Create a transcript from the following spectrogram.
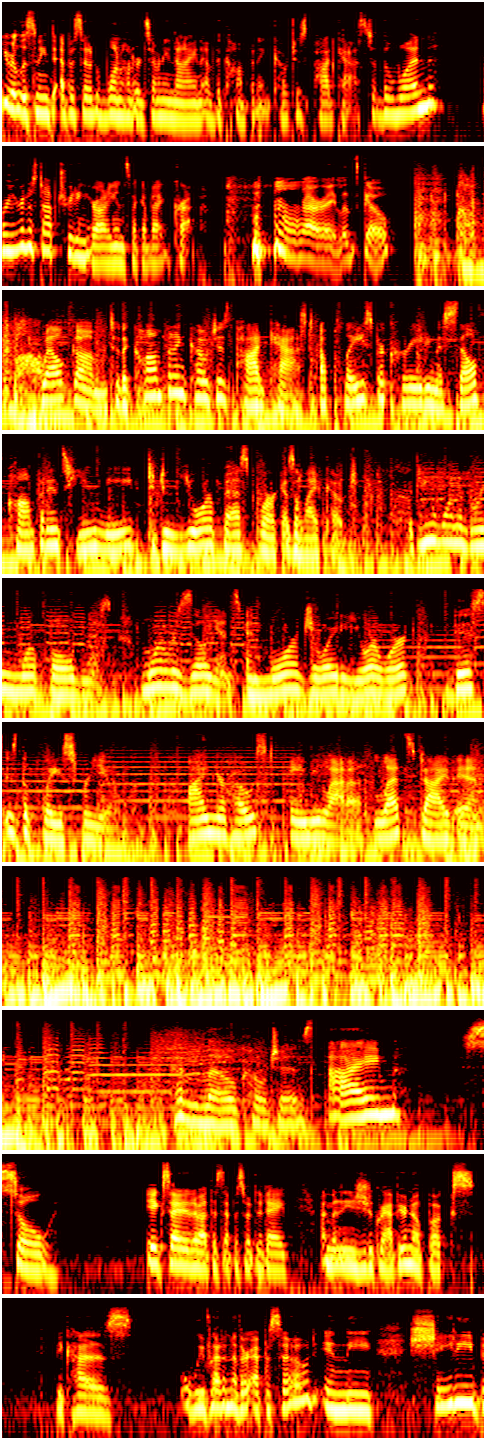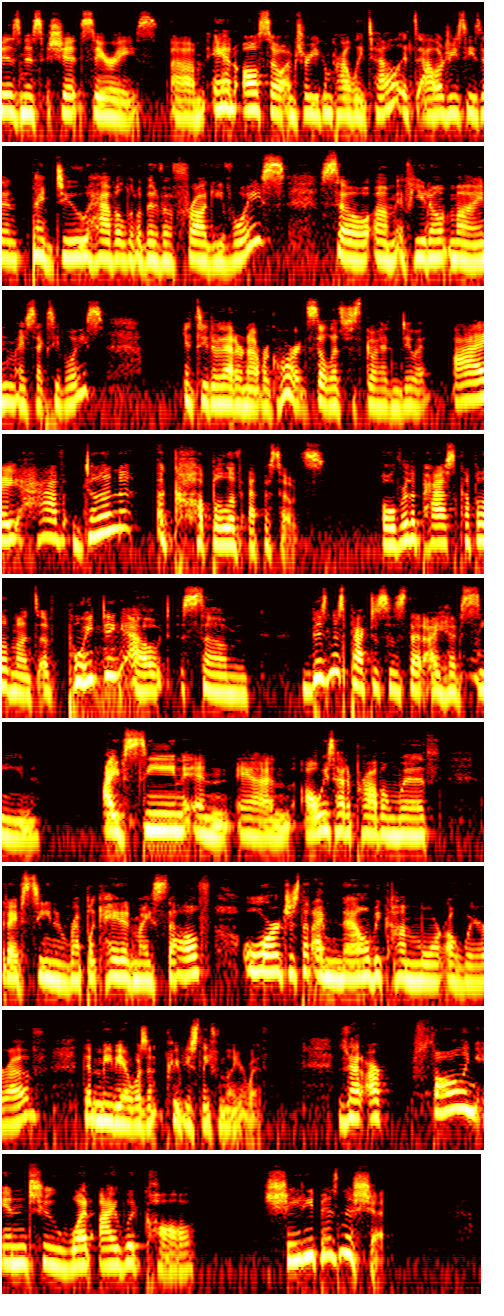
You're listening to episode 179 of the Confident Coaches Podcast, the one where you're going to stop treating your audience like a bag of crap. All right, let's go. Welcome to the Confident Coaches Podcast, a place for creating the self confidence you need to do your best work as a life coach. If you want to bring more boldness, more resilience, and more joy to your work, this is the place for you. I'm your host, Amy Latta. Let's dive in. Hello, coaches. I'm so excited about this episode today. I'm going to need you to grab your notebooks because we've got another episode in the Shady Business Shit series. Um, and also, I'm sure you can probably tell it's allergy season. I do have a little bit of a froggy voice. So um, if you don't mind my sexy voice, it's either that or not record. So let's just go ahead and do it. I have done a couple of episodes over the past couple of months of pointing out some business practices that I have seen. I've seen and and always had a problem with that I've seen and replicated myself or just that I'm now become more aware of that maybe I wasn't previously familiar with that are falling into what I would call shady business shit.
